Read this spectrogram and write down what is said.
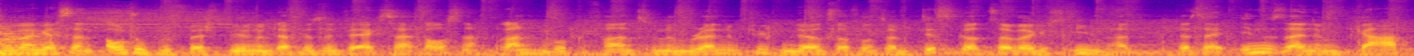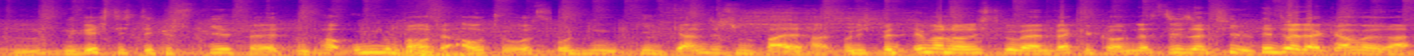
Wir waren gestern Autofußball spielen und dafür sind wir extra raus nach Brandenburg gefahren zu einem random Typen, der uns auf unserem Discord-Server geschrieben hat, dass er in seinem Garten ein richtig dickes Spielfeld, ein paar umgebaute Autos und einen gigantischen Ball hat. Und ich bin immer noch nicht drüber hinweggekommen, dass dieser Typ hinter der Kamera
